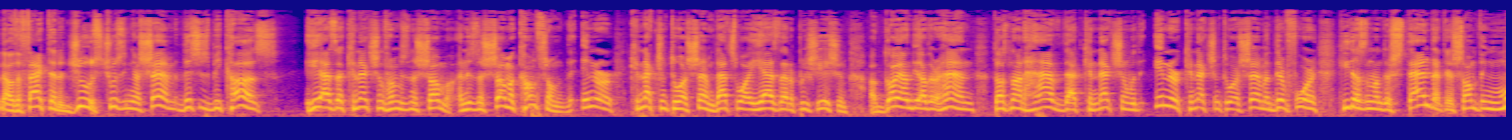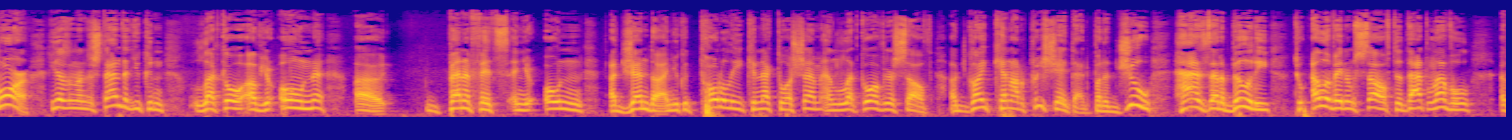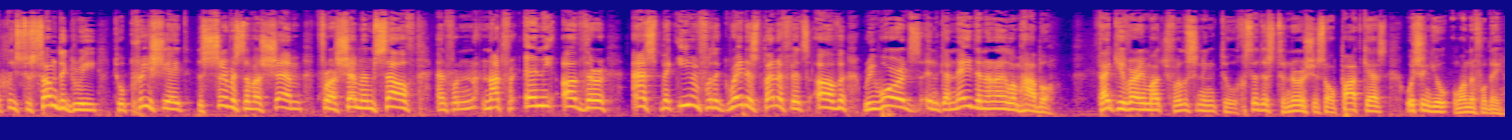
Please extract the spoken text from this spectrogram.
Now, the fact that a Jew is choosing Hashem, this is because he has a connection from his neshama, and his neshama comes from the inner connection to Hashem. That's why he has that appreciation. A goy, on the other hand, does not have that connection with inner connection to Hashem, and therefore he doesn't understand that there's something more. He doesn't understand that you can let go of your own. Uh, benefits and your own agenda, and you could totally connect to Hashem and let go of yourself. A goy cannot appreciate that, but a Jew has that ability to elevate himself to that level, at least to some degree, to appreciate the service of Hashem for Hashem himself and for not for any other aspect, even for the greatest benefits of rewards in Gan Eden and Olam Haba. Thank you very much for listening to Chassidus to Nourish Your Soul podcast. Wishing you a wonderful day.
